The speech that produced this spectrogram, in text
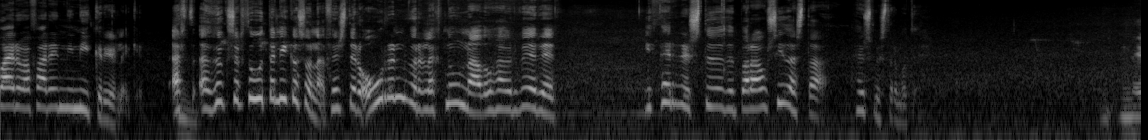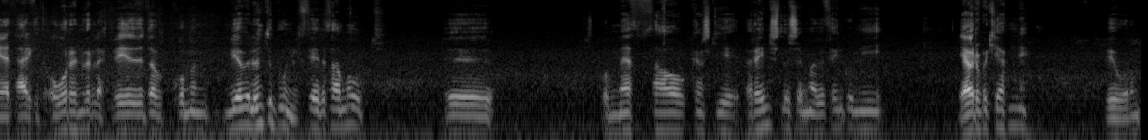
værum við að fara inn í nýgriðuleikin. Mm. Hugsar þú þetta líka svona? Finnst þér órunverulegt núna að þú hefur verið í þeirri stöðu bara á síðasta heimsmeistaramóti? Nei, það er ekkert óraunverulegt. Við komum mjög vel undirbúinir fyrir það mót. Uh, sko, með þá kannski reynslu sem við fengum í, Evropakefni. Við vorum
